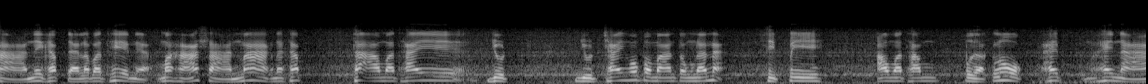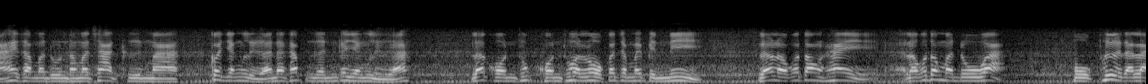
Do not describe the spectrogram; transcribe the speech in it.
หารนี่ครับ แต่ละประเทศเนี่ยมหาศาลมากนะครับ ถ้าเอามาใช้หยุดหยุดใช้งบประมาณตรงนั้นอะสิบปี เอามาทำ เปลือกโลกให้ให้หนาให้สมดุลธรรมชาติคืนมา ก็ยังเหลือนะครับ เงินก็ยังเหลือ แล้วคนทุกคนทั่วโลกก็จะไม่เป็นหนี้แล้วเราก็ต้องให้เราก็ต้องมาดูว่า ปลูกพืชอะไร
